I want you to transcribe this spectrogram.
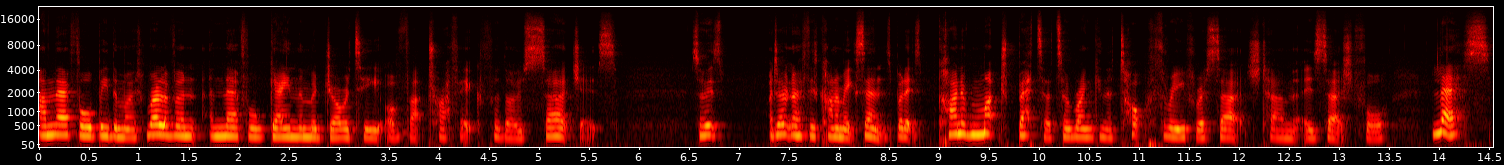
and therefore be the most relevant and therefore gain the majority of that traffic for those searches. So it's I don't know if this kind of makes sense, but it's kind of much better to rank in the top three for a search term that is searched for less,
